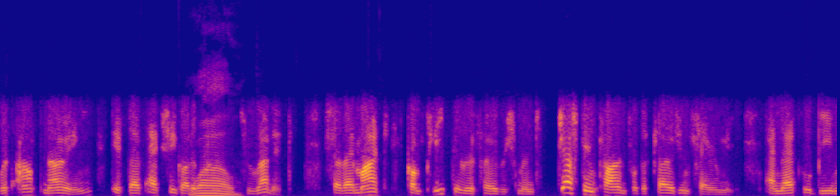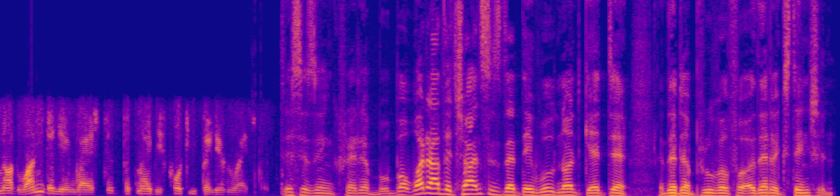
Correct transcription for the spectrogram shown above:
without knowing if they've actually got approval wow. to run it. So they might complete the refurbishment just in time for the closing ceremony. And that will be not 1 billion wasted, but maybe 40 billion wasted. This is incredible. But what are the chances that they will not get uh, that approval for that extension?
